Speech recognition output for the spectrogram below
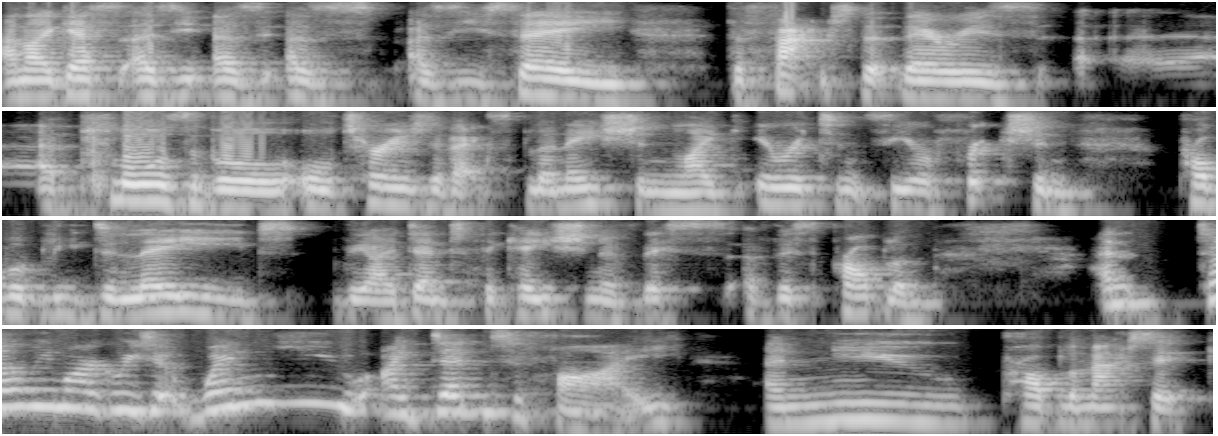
and I guess as you, as as as you say, the fact that there is a plausible alternative explanation like irritancy or friction probably delayed the identification of this of this problem. And tell me, Margarita, when you identify a new problematic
